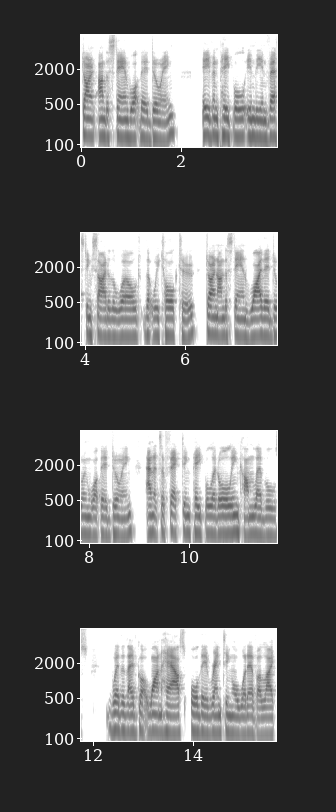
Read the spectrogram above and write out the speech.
don't understand what they're doing. even people in the investing side of the world that we talk to don't understand why they're doing what they're doing and it's affecting people at all income levels whether they've got one house or they're renting or whatever like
